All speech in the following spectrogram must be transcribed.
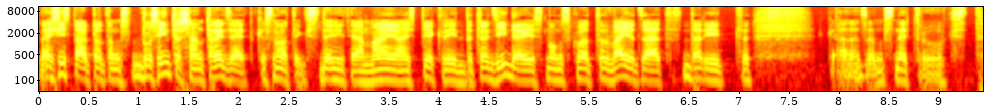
Nu, Es vispār, protams, būs interesanti redzēt, kas notiks 9. maijā. Es piekrītu, bet redz, idejas mums, ko tur vajadzētu darīt, kā redzams, netrūkst.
